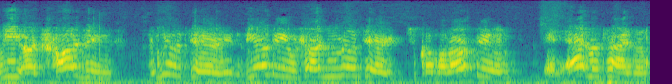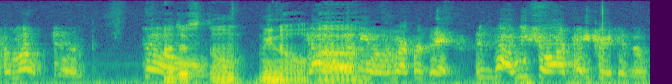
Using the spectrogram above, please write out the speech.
We are charging the military, the DOD, we're charging the military to come on our field and advertise and promote them. So I just don't, you know. Y'all Uh, gonna be able represent. This is how we show our patriotism.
